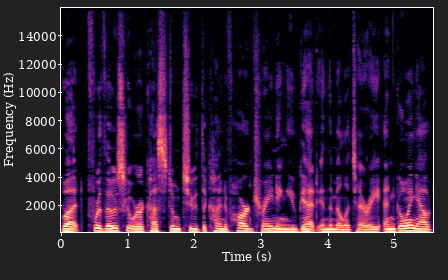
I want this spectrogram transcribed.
But for those who are accustomed to the kind of hard training you get in the military and going out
